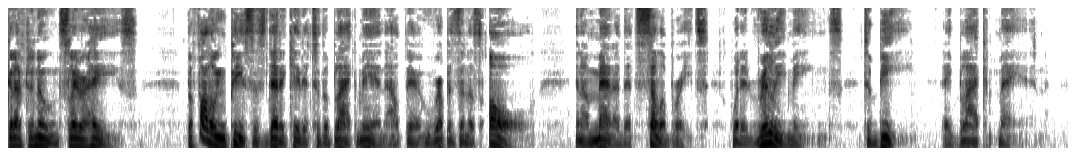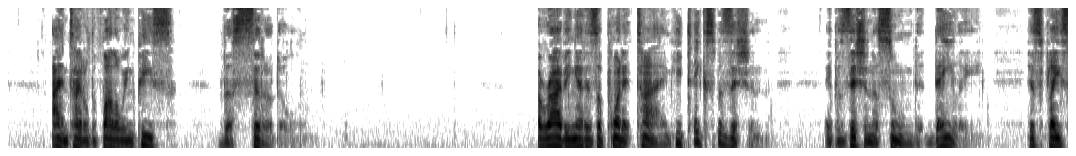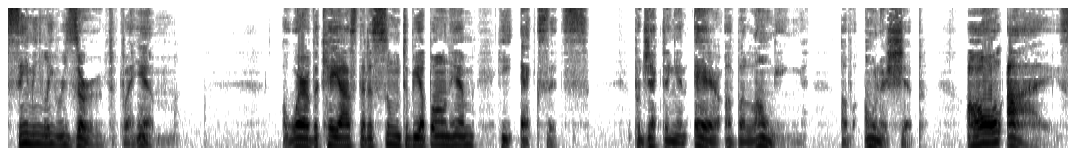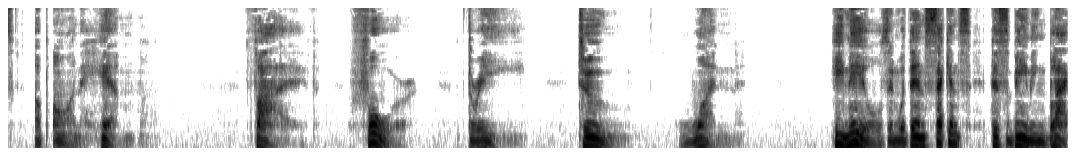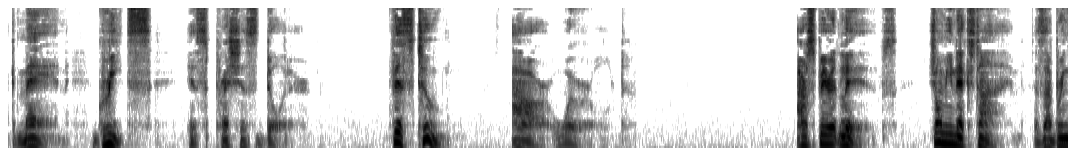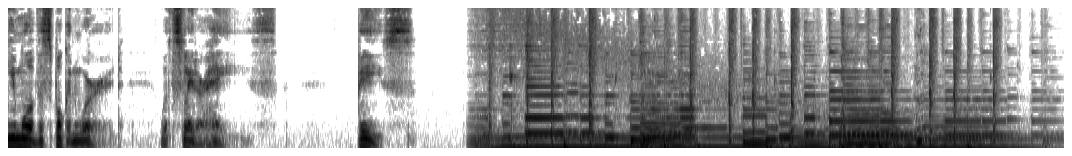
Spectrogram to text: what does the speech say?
Good afternoon, Slater Hayes. The following piece is dedicated to the black men out there who represent us all in a manner that celebrates what it really means to be a black man. I entitled the following piece, The Citadel. Arriving at his appointed time, he takes position, a position assumed daily, his place seemingly reserved for him. Aware of the chaos that is soon to be upon him, he exits, projecting an air of belonging, of ownership, all eyes upon him. Five, four, three, two, one. He kneels, and within seconds, this beaming black man greets his precious daughter. This, too, our world. Our spirit lives. Join me next time as I bring you more of the spoken word with Slater Hayes. Peace.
